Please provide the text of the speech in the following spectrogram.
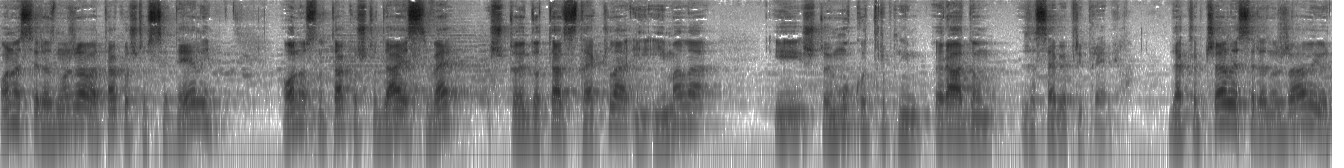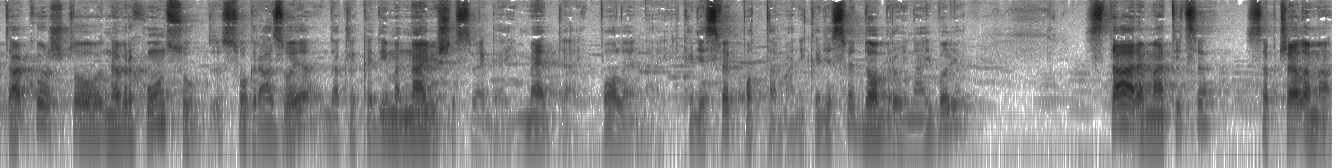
Ona se razmnožava tako što se deli, odnosno tako što daje sve što je do tad stekla i imala i što je mukotrpnim radom za sebe pripremila. Dakle, pčele se razmnožavaju tako što na vrhuncu svog razvoja, dakle kad ima najviše svega i meda i polena kad je sve potaman i kad je sve dobro i najbolje, stara matica sa pčelama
